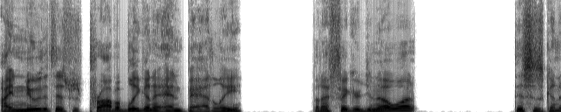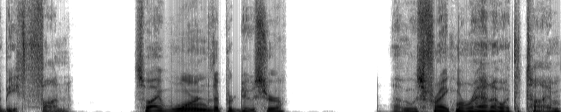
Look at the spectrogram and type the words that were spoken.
I knew that this was probably going to end badly, but I figured, you know what? This is going to be fun. So I warned the producer, uh, it was Frank Morano at the time,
